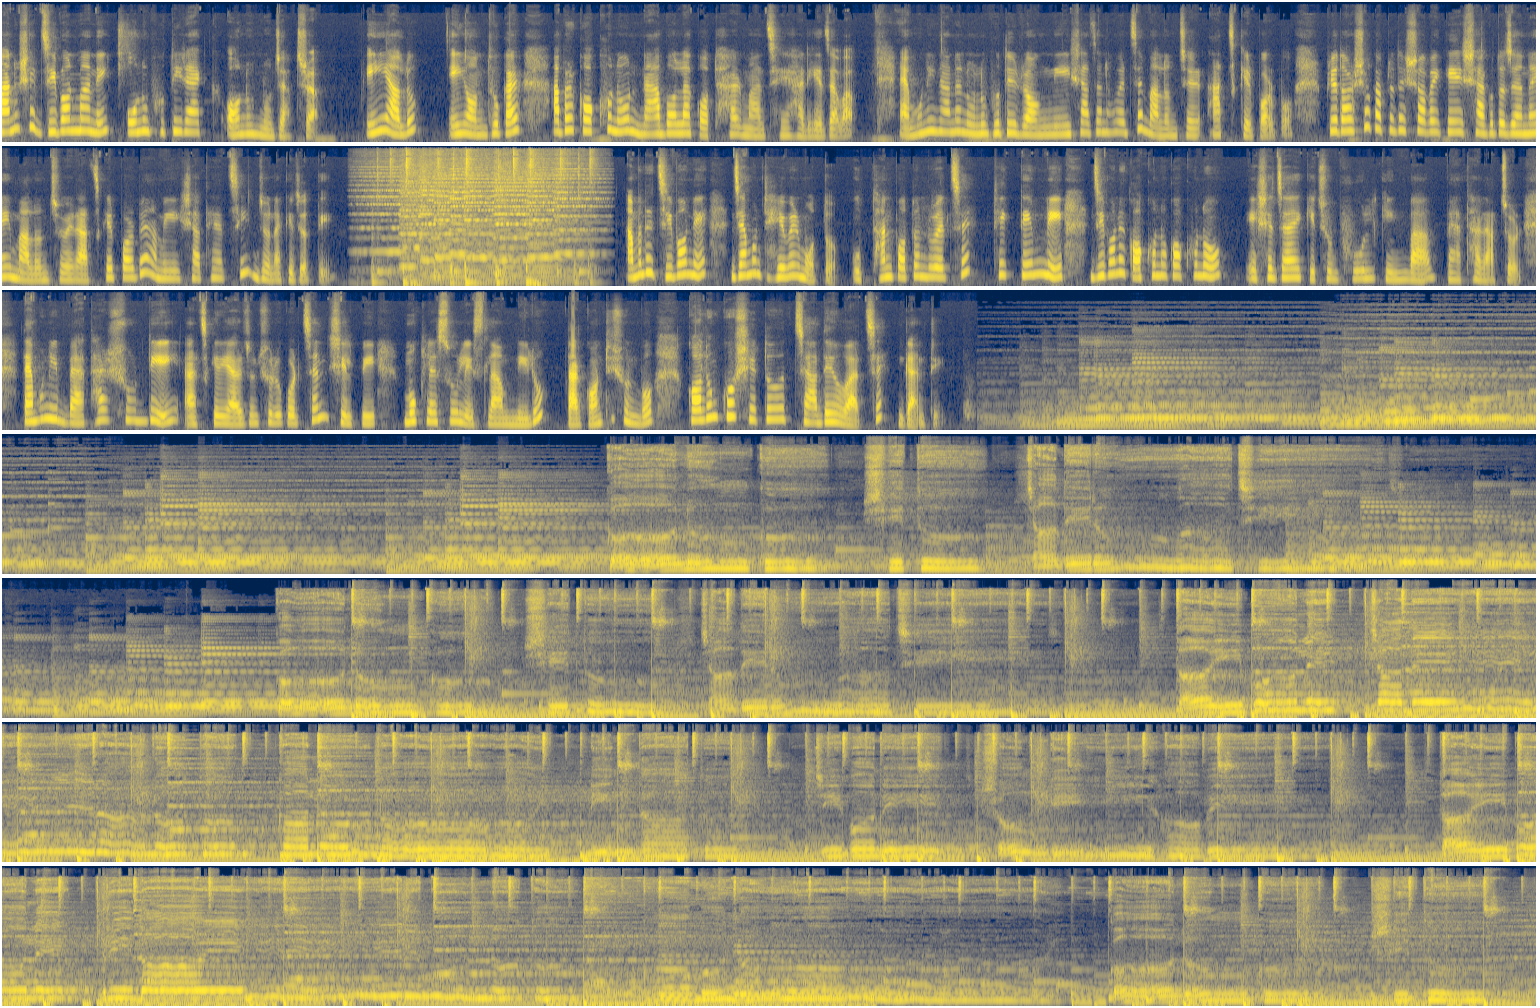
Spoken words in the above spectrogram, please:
মানুষের জীবন মানেই অনুভূতির এক অনন্য যাত্রা। এই আলো, এই অন্ধকার আবার কখনো না বলা কথার মাঝে হারিয়ে যাওয়া। এমনই নানান অনুভূতির রং নিয়ে সাজানো হয়েছে মালঞ্চের আজকের পর্ব। প্রিয় দর্শক, আপনাদের সবাইকে স্বাগত জানাই মালঞ্চের আজকের পর্বে। আমি সাথে আছি জোনাকি জ্যোতি। আমাদের জীবনে যেমন ঢেউয়ের মতো উত্থান পতন রয়েছে, ঠিক তেমনি জীবনে কখনো কখনো এসে যায় কিছু ভুল কিংবা ব্যথার আচর। তেমনি ব্যথার সুর দিয়েই আজকের এই আয়োজন শুরু করছেন শিল্পী মুখলেসুল ইসলাম নীলু। তার কণ্ঠে শুনব কলঙ্ক সেতু চাঁদেও আছে গানটি। চাঁদের আলো তো কালো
